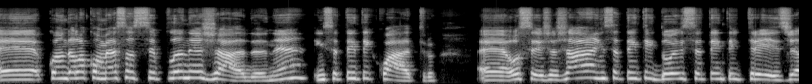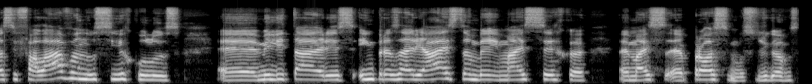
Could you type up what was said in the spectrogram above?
é, quando ela começa a ser planejada, né, em 74. É, ou seja, já em 72 73 já se falava nos círculos é, militares empresariais também, mais cerca, é, mais é, próximos, digamos,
